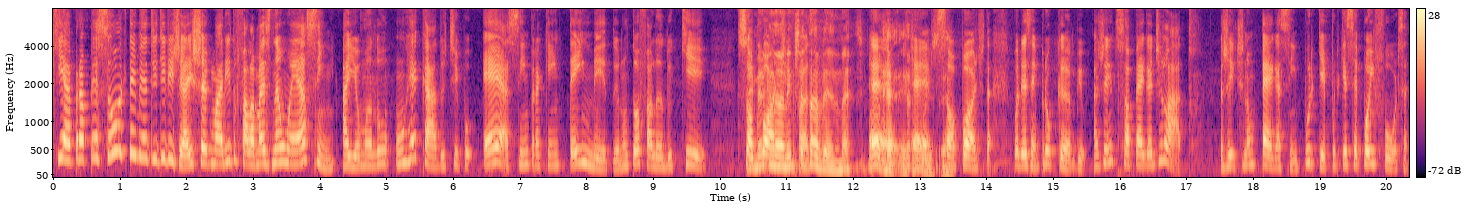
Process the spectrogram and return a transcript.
que é para pessoa que tem medo de dirigir. Aí chega o marido e fala, mas não é assim. Aí eu mando um recado, tipo, é assim para quem tem medo. Eu não estou falando que só Primeiro pode que não era nem pra você fazer. estar vendo, né? É, É, é tipo é, isso, é. só pode estar. Por exemplo, o câmbio, a gente só pega de lado. A gente não pega assim. Por quê? Porque você põe força.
